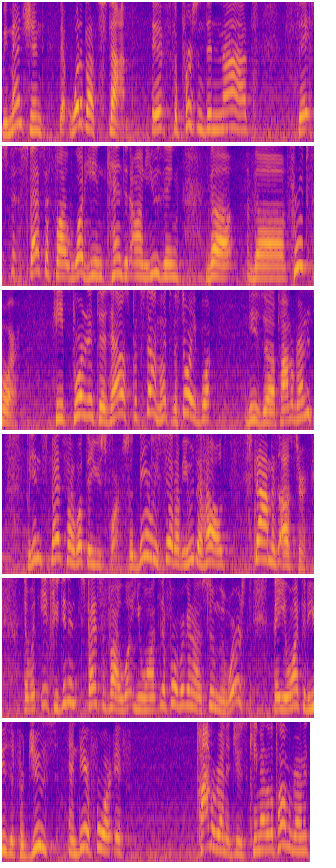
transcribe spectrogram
we mentioned that what about stam? If the person did not say, spe- specify what he intended on using the the fruit for, he brought it into his house, but stam, he went to the store, he bought these uh, pomegranates, but didn't specify what they're used for. So there we said Rabbi Yehuda held stam is usher. That if you didn't specify what you wanted it for, we're going to assume the worst that you wanted to use it for juice, and therefore if pomegranate juice came out of the pomegranate,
